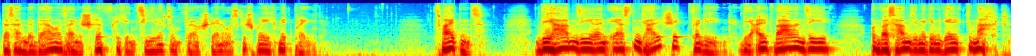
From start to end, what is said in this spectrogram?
dass ein Bewerber seine schriftlichen Ziele zum Vorstellungsgespräch mitbringt. Zweitens. Wie haben Sie Ihren ersten Gehaltscheck verdient? Wie alt waren Sie und was haben Sie mit dem Geld gemacht?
